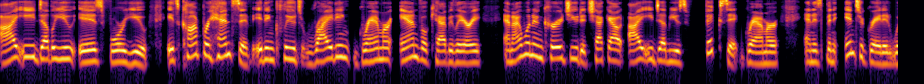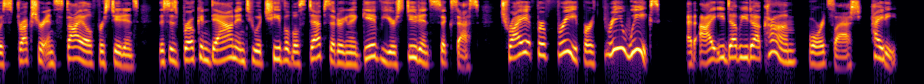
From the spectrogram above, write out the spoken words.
IEW is for you. It's comprehensive. It includes writing, grammar, and vocabulary. And I want to encourage you to check out IEW's Fix It grammar, and it's been integrated with structure and style for students. This is broken down into achievable steps that are going to give your students success. Try it for free for three weeks at IEW.com forward slash Heidi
